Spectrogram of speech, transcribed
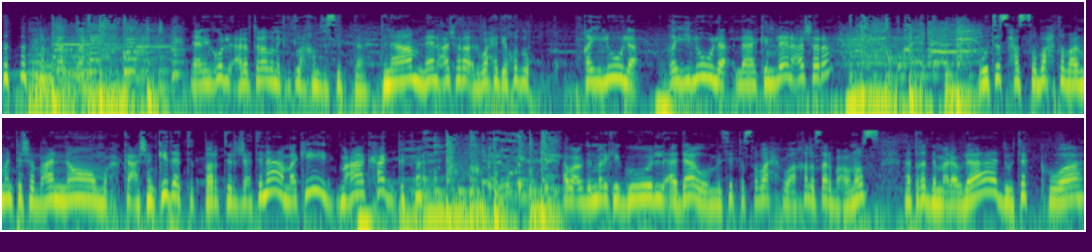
يعني يقول على افتراض إنك تطلع خمسة ستة. تنام لين عشرة الواحد ياخذ له قيلولة غيلولة لكن لين عشرة وتصحى الصباح طبعا ما انت شبعان نوم وحكا. عشان كذا تضطر ترجع تنام أكيد معاك حق. أبو عبد الملك يقول أداوم من 6 الصباح وأخلص أربعة ونص اتغدى مع الأولاد وأتقهوى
